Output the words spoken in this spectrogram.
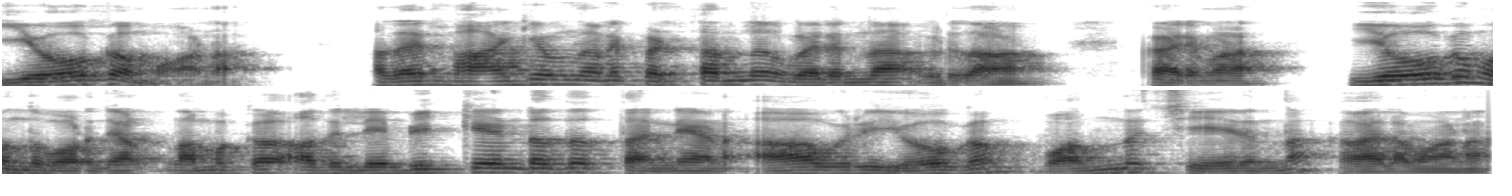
യോഗമാണ്. അതായത് ഭാഗ്യം എന്ന് പറഞ്ഞാൽ പെട്ടെന്ന് വരുന്ന ഒരു കാര്യമാണ്. യോഗം എന്ന് പറഞ്ഞാൽ നമുക്ക് അത് ലഭിക്കേണ്ടത് തന്നെയാണ്. ആ ഒരു യോഗം വന്നു ചേരുന്ന കാലമാണ്.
